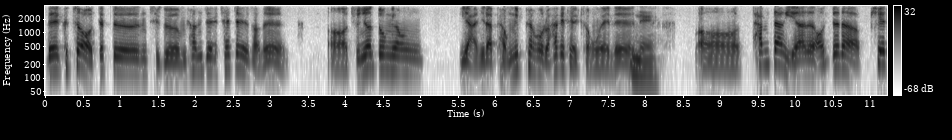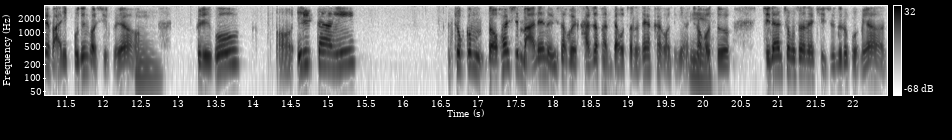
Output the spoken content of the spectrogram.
네, 그렇죠. 어쨌든 지금 현재 체제에서는 어 준연동형이 아니라 병립형으로 하게 될 경우에는 네. 어 3당 이하는 언제나 피해를 많이 보는 것이고요. 음. 그리고 어 1당이 조금 더 훨씬 많은 의석을 가져간다고 저는 생각하거든요. 예. 적어도 지난 총선을 기준으로 보면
